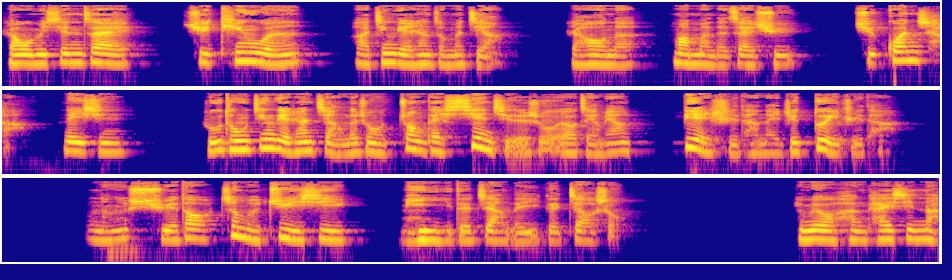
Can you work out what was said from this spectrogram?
然后我们现在去听闻。啊，经典上怎么讲？然后呢，慢慢的再去去观察内心，如同经典上讲的这种状态现起的时候，要怎么样辨识它，乃至对治它？能学到这么巨细靡遗的这样的一个教授，有没有很开心呐？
